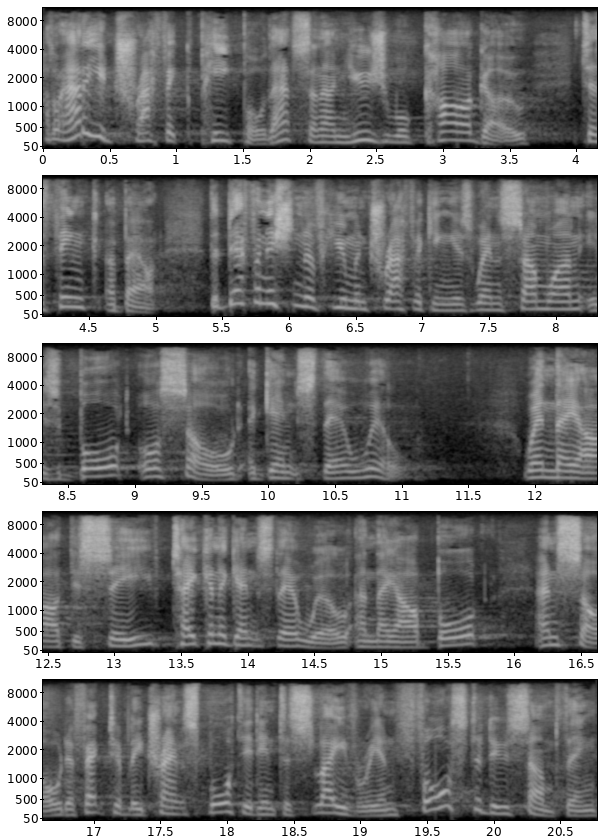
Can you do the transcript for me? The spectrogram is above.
I thought, how do you traffic people? That's an unusual cargo to think about. The definition of human trafficking is when someone is bought or sold against their will when they are deceived, taken against their will, and they are bought and sold, effectively transported into slavery and forced to do something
